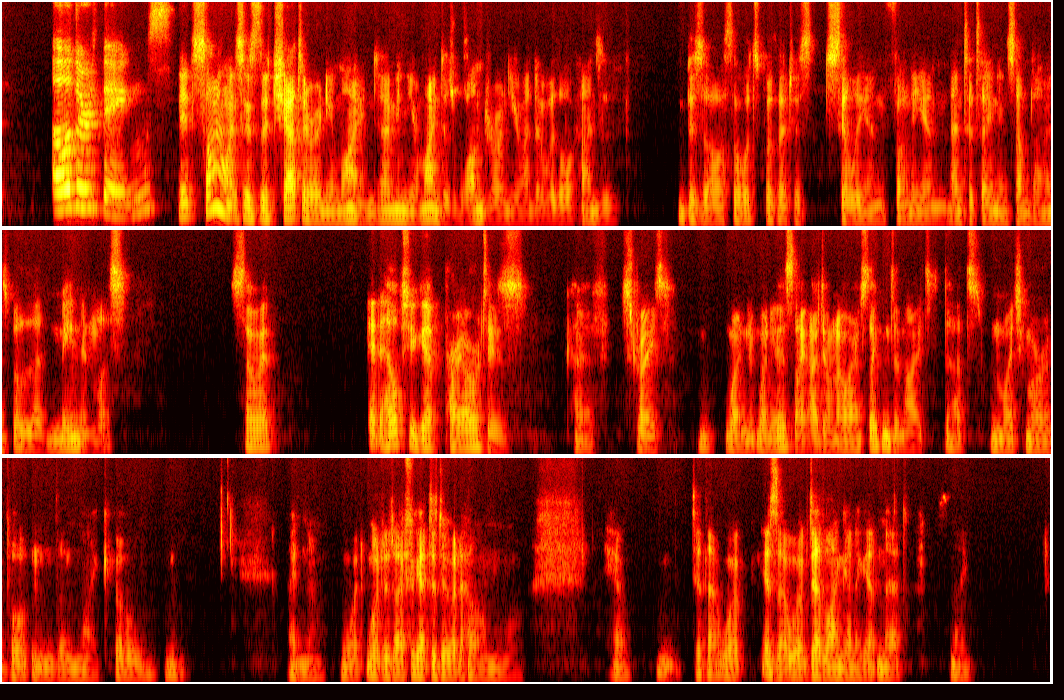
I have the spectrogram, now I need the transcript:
other things. It silences the chatter in your mind. I mean, your mind does wander and you end up with all kinds of bizarre thoughts, but they're just silly and funny and entertaining sometimes, but they're meaningless. So it it helps you get priorities kind of straight when when it is like I don't know where I'm sleeping tonight. That's much more important than like oh I don't know what what did I forget to do at home or you know did that work is that work deadline going to get met? Like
